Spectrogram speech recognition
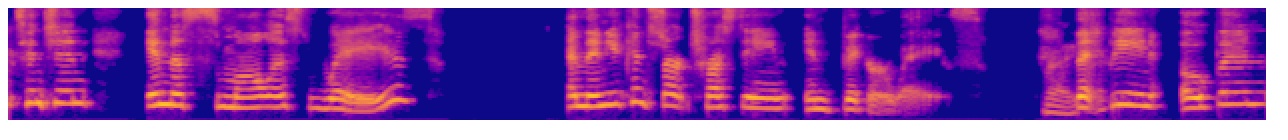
attention in the smallest ways. And then you can start trusting in bigger ways. Right. That being open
